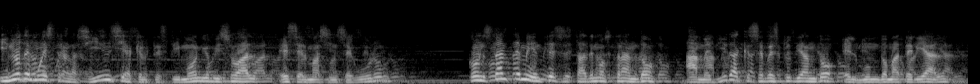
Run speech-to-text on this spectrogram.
¿Y no demuestra la ciencia que el testimonio visual es el más inseguro? Constantemente se está demostrando, a medida que se va estudiando el mundo material,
